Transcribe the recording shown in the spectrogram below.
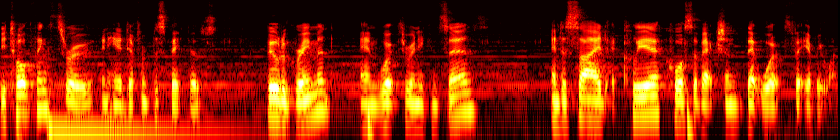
You talk things through and hear different perspectives, build agreement and work through any concerns, and decide a clear course of action that works for everyone.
